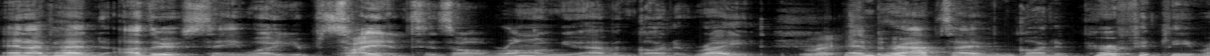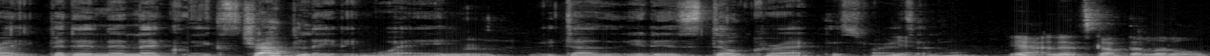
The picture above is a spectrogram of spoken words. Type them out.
And I've had others say, well, your science is all wrong. You haven't got it right. Right. And perhaps I haven't got it perfectly right, but in an ex- extrapolating way, Mm-hmm. it does. It is still correct as far as I know. Yeah, and it's got the little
